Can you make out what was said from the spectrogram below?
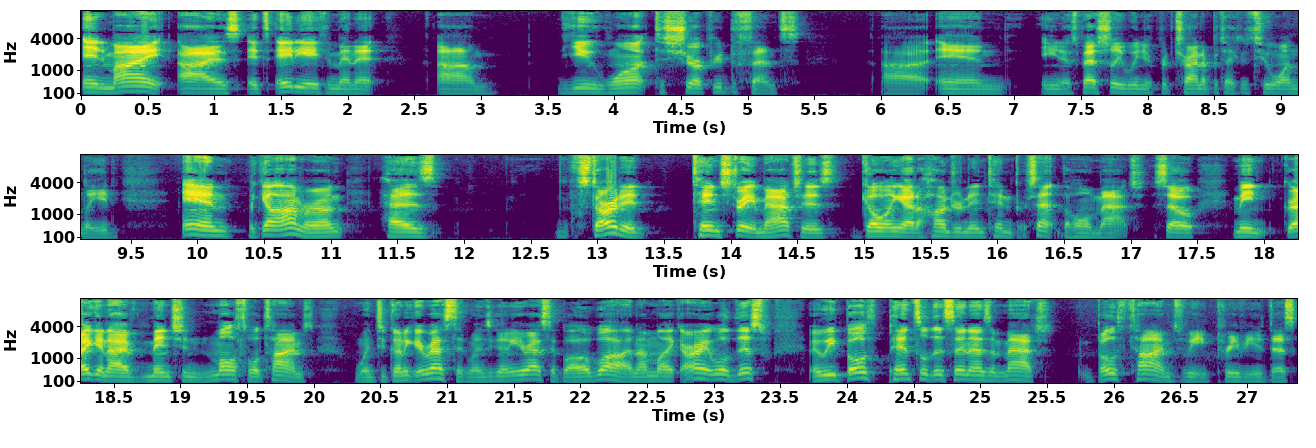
in my eyes, it's 88th minute. Um, you want to shore up your defense, uh, and you know, especially when you're trying to protect a two-one lead. And Miguel Almiron has started 10 straight matches going at 110% the whole match. So, I mean, Greg and I have mentioned multiple times when's he going to get rested? When's he going to get rested? Blah, blah, blah. And I'm like, all right, well, this, we both penciled this in as a match. Both times we previewed this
